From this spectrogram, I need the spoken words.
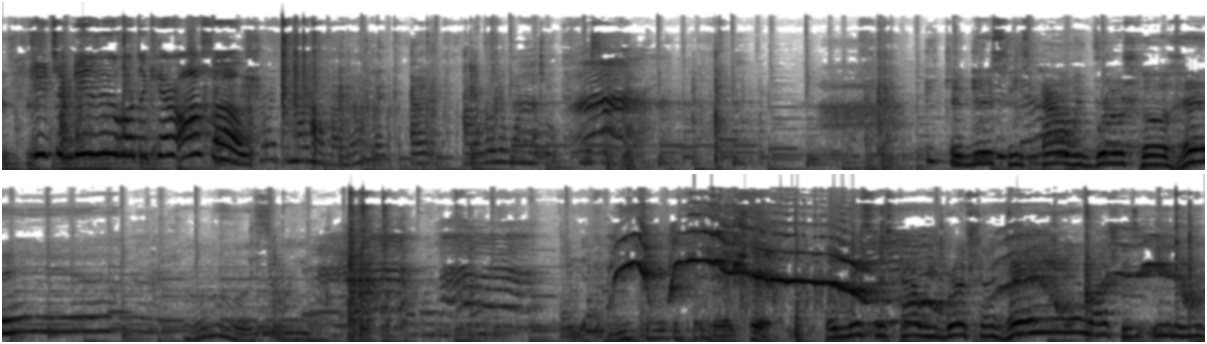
is She this? should be able to hold the carrot also. Show it to mama, Maya. Like, I, I really wanted to listen And this is how we brush her hair. Oh, so Yeah, you can move the camera right there. And this is how we brush her hair while she's eating the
